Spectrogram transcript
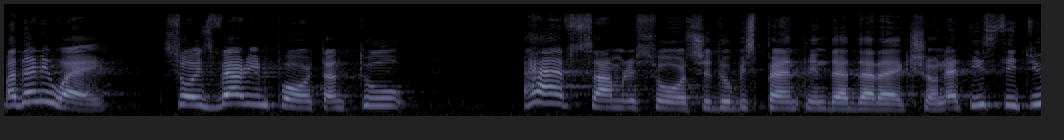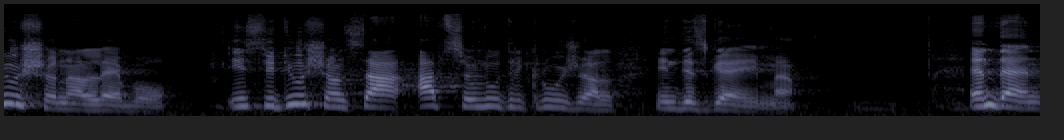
But anyway, so it's very important to have some resources to be spent in that direction at institutional level. Institutions are absolutely crucial in this game. And then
